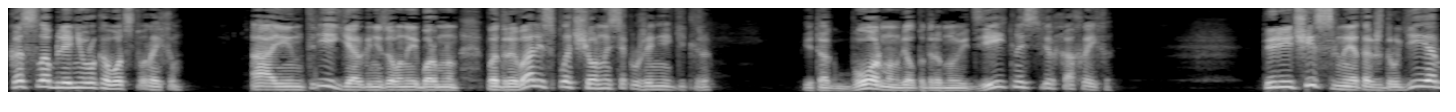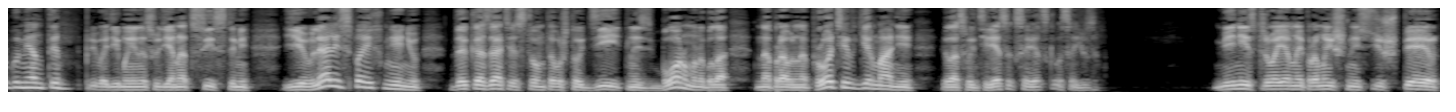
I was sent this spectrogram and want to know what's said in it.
к ослаблению руководства Рейхом. А интриги, организованные Борманом, подрывали сплоченность окружения Гитлера. Итак, Борман вел подрывную деятельность в верхах Рейха. Перечисленные, а также другие аргументы, приводимые на суде нацистами, являлись, по их мнению, доказательством того, что деятельность Бормана была направлена против Германии, велась в интересах Советского Союза. Министр военной промышленности Шпеер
